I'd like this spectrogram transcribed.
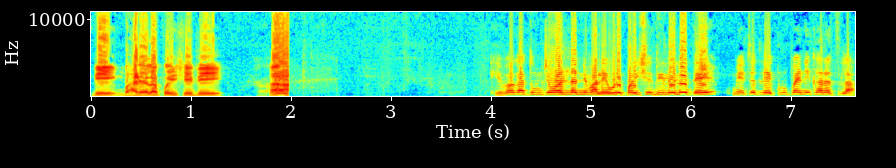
दे भाड्याला पैसे दे. हा? हे बघा तुमच्या वडिलांनी मला एवढे पैसे दिलेले होते. मी याच्यातले एक रुपयाने खर्चला.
